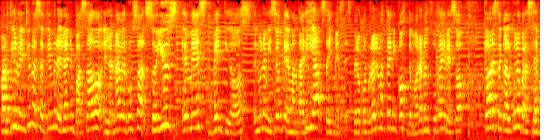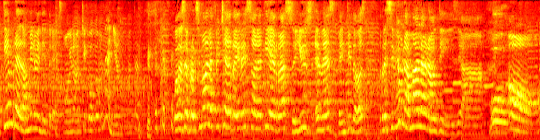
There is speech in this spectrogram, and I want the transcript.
partió el 21 de septiembre del año pasado en la nave rusa Soyuz MS-22 en una misión que demandaría seis meses, pero por problemas técnicos demoraron su regreso, que ahora se calcula para septiembre de 2023. Ay no, chicos, como un año. Cuando se aproximaba la fecha de regreso a la Tierra, Soyuz MS-22 recibió una mala noticia. Oh,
